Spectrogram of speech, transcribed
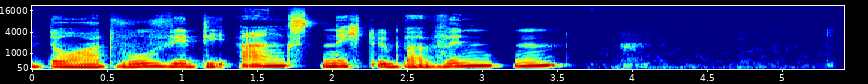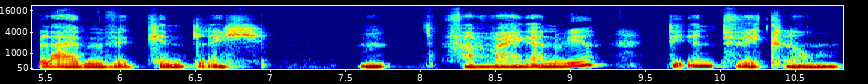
dort, wo wir die Angst nicht überwinden, bleiben wir kindlich. Hm? Verweigern wir die Entwicklung.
